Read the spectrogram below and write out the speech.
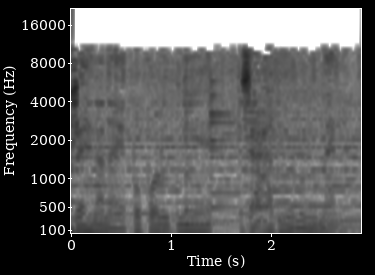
Požehnané popoludnie z Rádiom Lumen.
